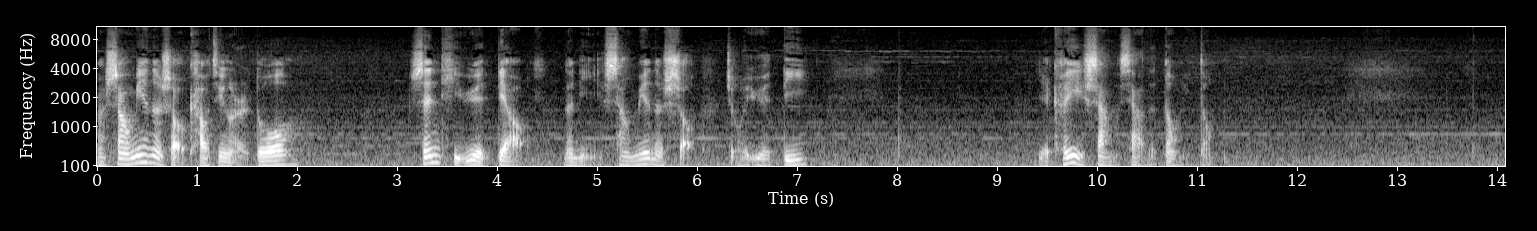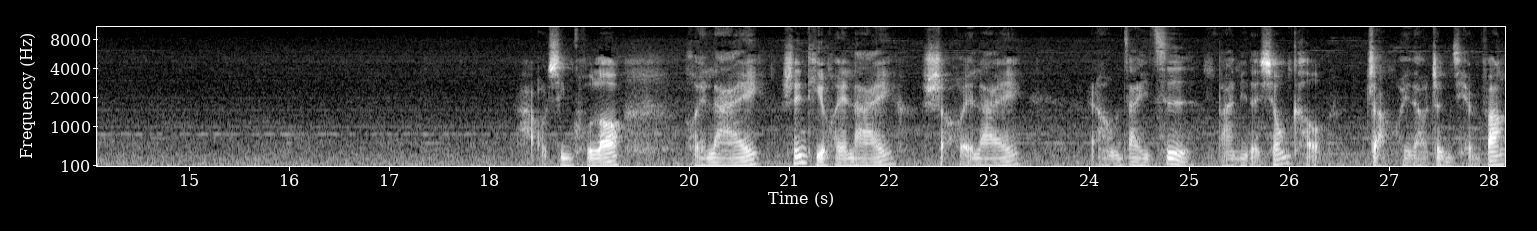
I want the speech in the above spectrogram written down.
那上面的手靠近耳朵，身体越掉，那你上面的手就会越低。也可以上下的动一动。辛苦喽，回来，身体回来，手回来，然后我们再一次把你的胸口转回到正前方，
